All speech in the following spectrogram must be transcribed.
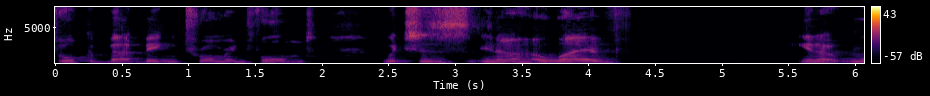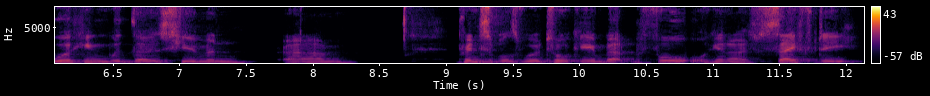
talk about being trauma informed, which is, you know, a way of, you know, working with those human um, principles we were talking about before, you know, safety,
